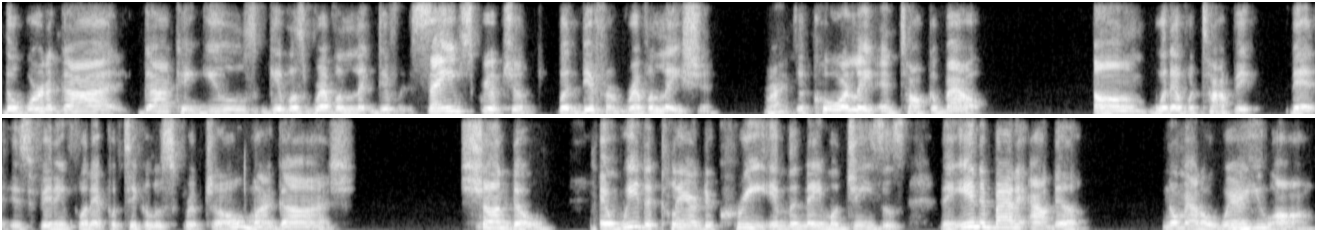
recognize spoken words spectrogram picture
the word of God, God can use, give us revelate different, same scripture, but different revelation Right. to correlate and talk about um whatever topic that is fitting for that particular scripture. Oh my gosh. Shundo. And we declare and decree in the name of Jesus that anybody out there, no matter where Yes. you are,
